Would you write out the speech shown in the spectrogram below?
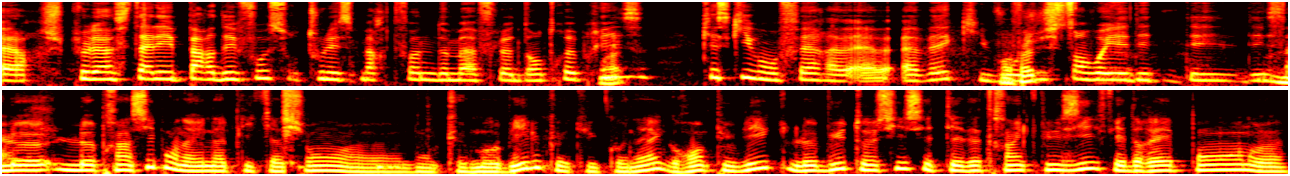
alors je peux l'installer par défaut sur tous les smartphones de ma flotte d'entreprise. Qu'est-ce qu'ils vont faire avec? Ils vont juste envoyer des, des, le, le, principe, on a une application donc mobile que tu connais, grand public. Le but aussi, c'était d'être inclusif et de répondre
